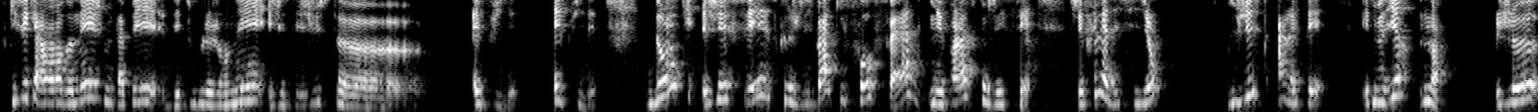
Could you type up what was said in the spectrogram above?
Ce qui fait qu'à un moment donné, je me tapais des doubles journées et j'étais juste euh, épuisée. Épuisée. Donc, j'ai fait ce que je dis pas qu'il faut faire, mais voilà ce que j'ai fait. J'ai pris la décision de juste arrêter et de me dire non, je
